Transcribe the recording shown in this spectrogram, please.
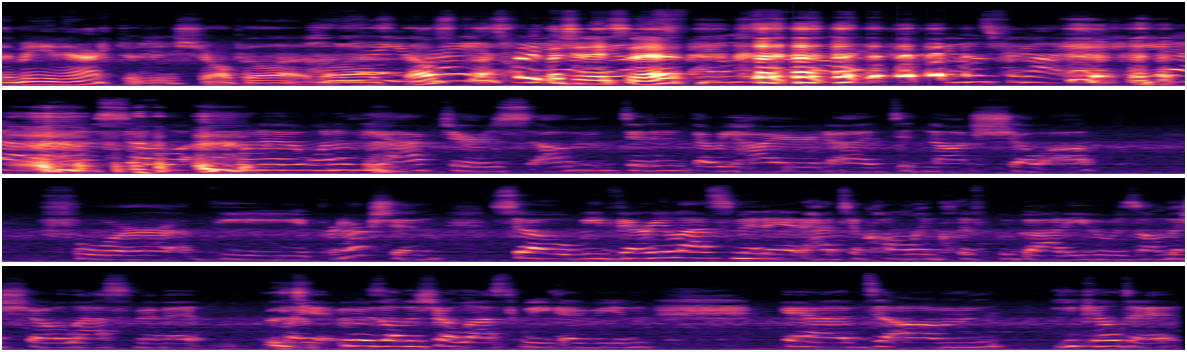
the main actor didn't show up the, la- the Oh, yeah, last. that was right. that's Oh pretty my much an God, I incident. almost- I almost forgot. I almost forgot. Yeah. uh, So one of one of the actors um, didn't that we hired uh, did not show up for the production. So we very last minute had to call in Cliff Bugatti, who was on the show last minute, like who was on the show last week. I mean, and um, he killed it.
